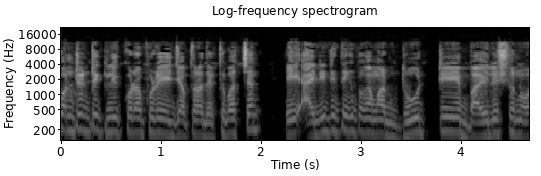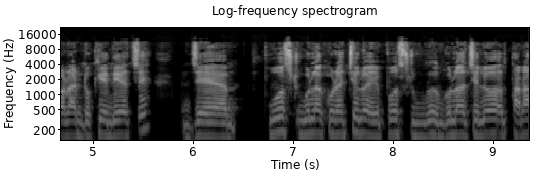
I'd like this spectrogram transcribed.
কন্টেন্টে ক্লিক করার পরে এই যে আপনারা দেখতে পাচ্ছেন, এই আইডিটিতে কিন্তু আমার দুটি ভায়োলেশন অর্ডার ঢুকিয়ে দিয়েছে। যে পোস্টগুলা করেছিল, এই পোস্টগুলা ছিল, তারা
